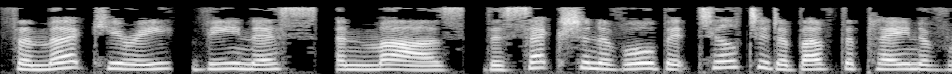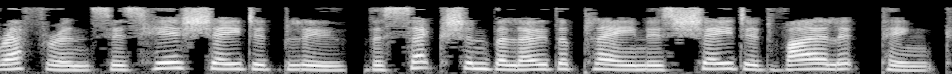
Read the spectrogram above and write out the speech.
For Mercury, Venus, and Mars, the section of orbit tilted above the plane of reference is here shaded blue, the section below the plane is shaded violet-pink.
